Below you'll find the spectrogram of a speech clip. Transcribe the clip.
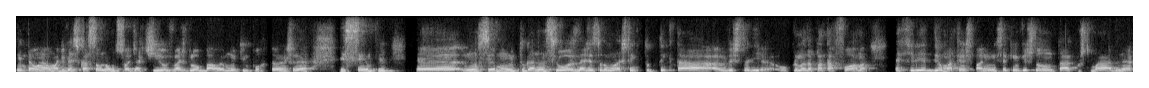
Então, é uma diversificação não só de ativos, mas global é muito importante, né? e sempre é, não ser muito ganancioso, né? Às vezes todo mundo acha que tem, tudo tem que estar. Tá, o investidor, o problema da plataforma é que ele deu uma transparência que o investidor não está acostumado, né?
